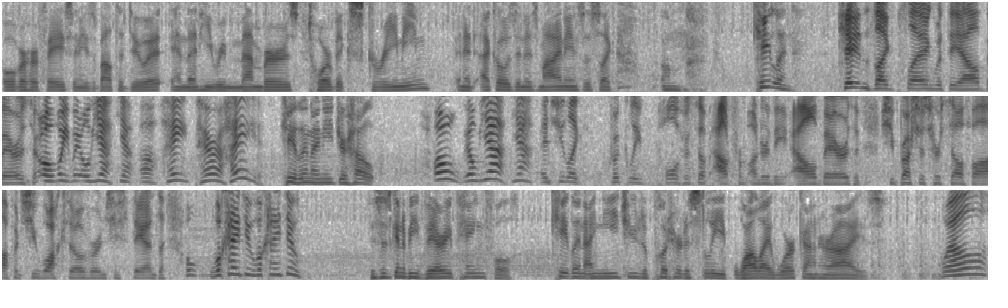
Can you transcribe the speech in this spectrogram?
over her face and he's about to do it, and then he remembers Torvik screaming, and it echoes in his mind, and he's just like, um, Caitlin, Caitlin's like playing with the owlbears. Oh wait, wait. Oh yeah, yeah. Uh, hey, Pera. Hey. Caitlin, I need your help. Oh, oh yeah, yeah. And she like quickly pulls herself out from under the owlbears, and she brushes herself off, and she walks over and she stands. Like, oh, what can I do? What can I do? This is going to be very painful. Caitlin, I need you to put her to sleep while I work on her eyes. Well,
